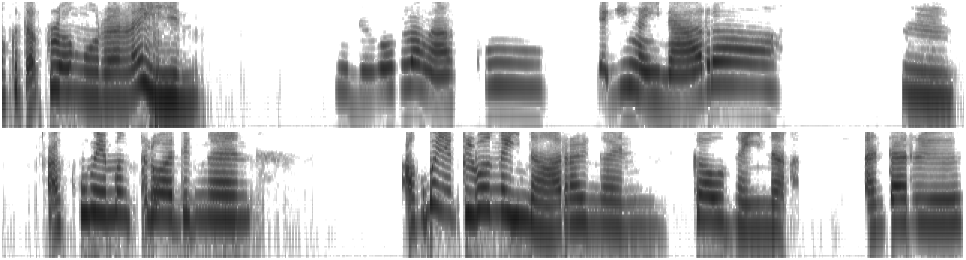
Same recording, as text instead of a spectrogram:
Aku tak keluar dengan orang lain Jadi kau keluar dengan aku. Lagi dengan Inara. hmm. Aku memang keluar dengan Aku banyak keluar dengan Inara Dengan kau dengan Ina Antara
